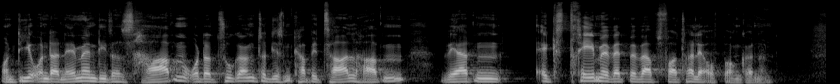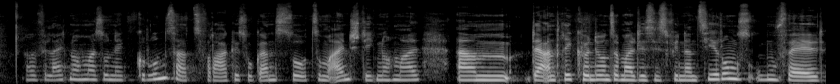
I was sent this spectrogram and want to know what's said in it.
Und die Unternehmen, die das haben oder Zugang zu diesem Kapital haben, werden extreme Wettbewerbsvorteile aufbauen können. Aber vielleicht noch mal so eine Grundsatzfrage, so ganz so zum Einstieg noch mal. Ähm, der André könnte uns ja mal dieses Finanzierungsumfeld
